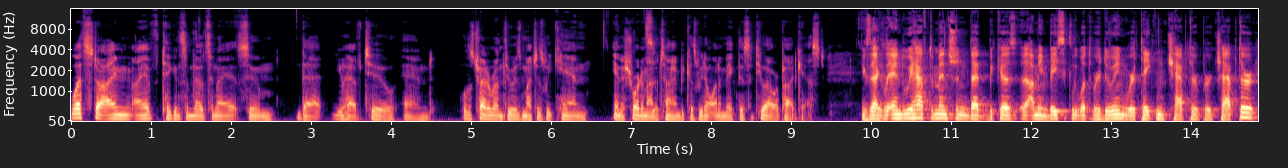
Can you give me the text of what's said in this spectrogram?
let's start. I'm, I have taken some notes and I assume that you have too. And we'll just try to run through as much as we can in a short amount of time because we don't want to make this a two hour podcast. Exactly. And we have to mention that because, I mean, basically what we're doing, we're taking chapter per chapter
